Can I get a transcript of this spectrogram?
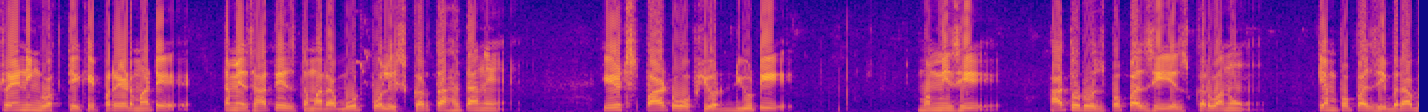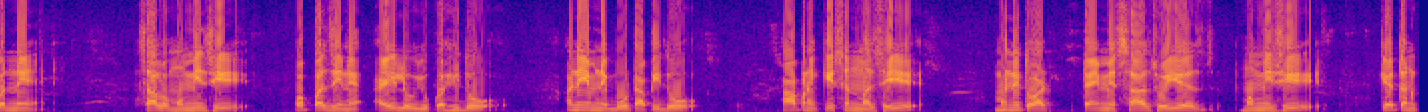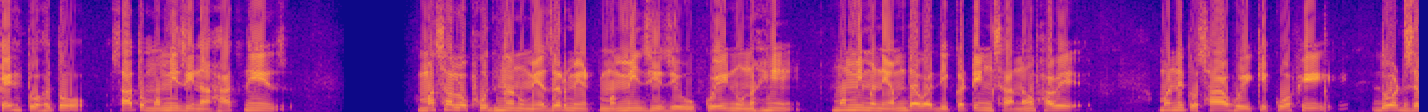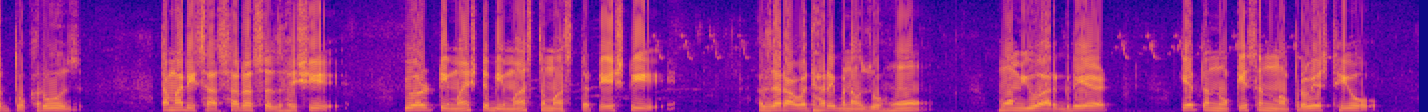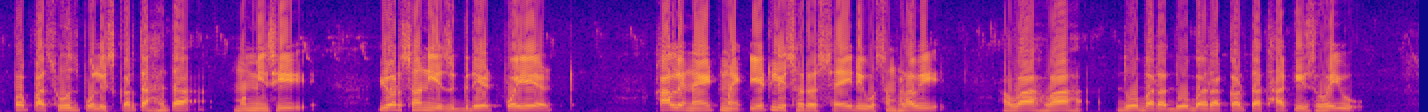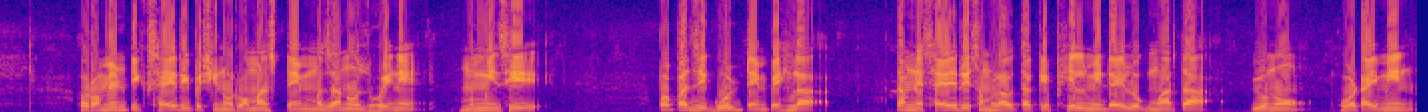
ટ્રેનિંગ વખતે કે પરેડ માટે તમે જાતે જ તમારા બૂટ પોલિશ કરતા હતા ને. It's part of your duty મમ્મીજી, આ તો રોજ પપ્પાજીએ જ કરવાનું. કેમ પપ્પાજી બરાબર ને? ચાલો મમ્મીજી, પપ્પાજીને આઈ લવ યુ કહી દો અને એમને બૂટ આપી દો. આપણે કિશનમાં જઈએ. મને તો આ ટાઈમે સા જોઈએ. જ મમ્મીજી કેતન કહેતો હતો, સા તો મમ્મીજીના હાથની મસાલો ફૂદનાનું મેજરમેન્ટ મમ્મીજી જેવું કોઈનું નહીં. મમ્મી, મને અમદાવાદી કટિંગ સા ન ફાવે? મને તો સા હોય કે કોફી. દોઢ જગ તો ખરું જ. તમારી સા સરસ જ હશે. યોર ટી મસ્ટ બી મસ્ત મસ્ત ટેસ્ટી. જરા વધારે બનાવજો હું. Mom you are great. કેતનનો કિશનમાં પ્રવેશ થયો. પપ્પા શૂઝ પોલિશ કરતા હતા. મમ્મીજી your son is great poet કાલે નાઇટમાં એટલી સરસ શાયરીઓ સંભળાવી. વાહ વાહ, દોબારા દોબારા કરતા થાકી જોયું રોમેન્ટિક શાયરી પછીનો રોમાન્સ ટાઈમ મજાનો જ હોય ને. મમ્મીજી, પપ્પાજી ગુડ ટાઈમ પહેલાં. તમને શાયરી સંભળાવતા કે ફિલ્મી ડાયલોગ મારતા you know what I mean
